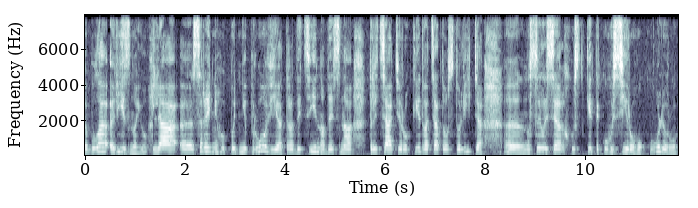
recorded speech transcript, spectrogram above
е, була різною. Для середнього Подніпров'я традиційно десь на 30-ті роки ХХ століття е, носилися хустки такого сірого кольору.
